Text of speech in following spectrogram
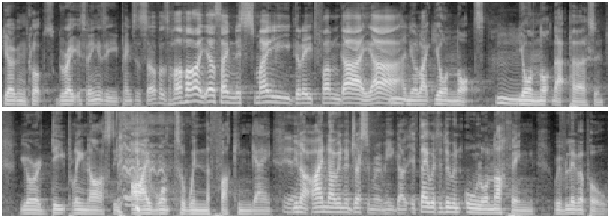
Jurgen Klopp's greatest thing is he paints himself as haha yes I'm this smiley great fun guy yeah Mm. and you're like you're not. You're not that person. You're a deeply nasty I want to win the fucking game. Yeah. you know I know in the dressing room he goes if they were to do an all or nothing with Liverpool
